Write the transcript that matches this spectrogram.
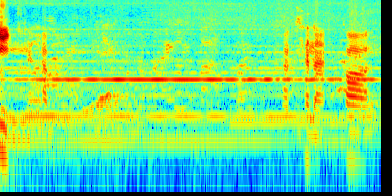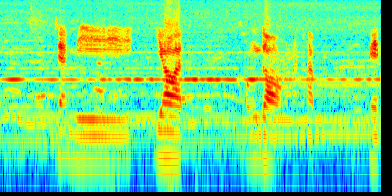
กิ่งนะครับ ลักษณะก็จะมียอดของดอกนะครับ เป็น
